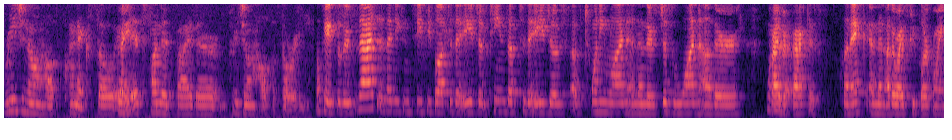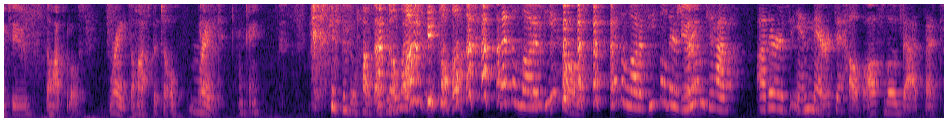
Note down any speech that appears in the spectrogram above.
regional health clinic, so Right. it is funded by the regional health authority. Okay, so there's that, and then you can see people up to the age of teens up to the age of, of 21, and then there's just one other One private other- practice clinic, and then otherwise people are going to the hospitals, Right. the hospital. Yes. Right. Okay. That's That's a lot of people. That's a lot of people. That's a lot of people. There's Yeah. room to have others in there to help offload that. But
